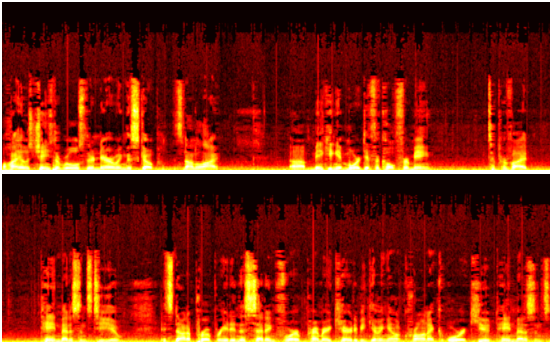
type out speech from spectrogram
Ohio has changed the rules, they're narrowing the scope. It's not a lie. Uh, making it more difficult for me to provide pain medicines to you. It's not appropriate in this setting for primary care to be giving out chronic or acute pain medicines.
